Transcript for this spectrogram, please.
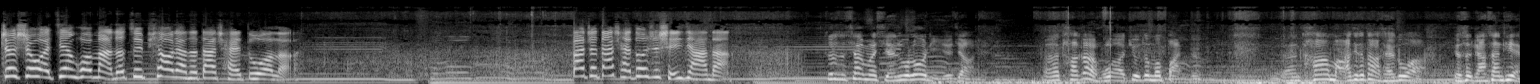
这是我见过码的最漂亮的大柴垛了。爸，这大柴垛是谁家的？这是下面闲住老李家的，呃，他干活就这么板着，嗯，他码这个大柴垛啊，也是两三天。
